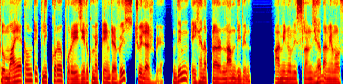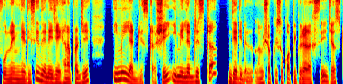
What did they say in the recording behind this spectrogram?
তো মাই অ্যাকাউন্টে ক্লিক করার পরে এই যে এরকম একটা ইন্টারফেস চলে আসবে, দেন এখানে আপনার নাম দিবেন। আমিনুল ইসলাম জিহাদ, আমি আমার ফুল নেম দিয়ে দিছি। দেন এই যে এখানে আপনার যে ইমেইল অ্যাড্রেসটা সেই ইমেইল অ্যাড্রেসটা দিয়ে দিবেন। আমি সব কিছু কপি করে রাখছি জাস্ট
